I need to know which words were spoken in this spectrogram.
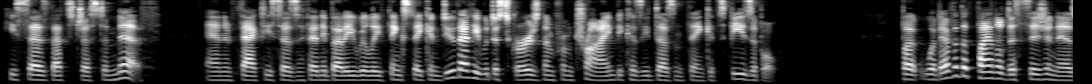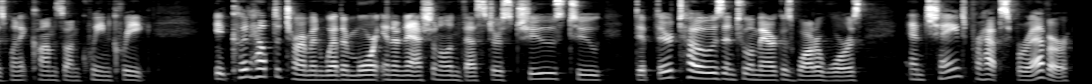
he says that's just a myth. And in fact, he says if anybody really thinks they can do that, he would discourage them from trying because he doesn't think it's feasible. But whatever the final decision is when it comes on Queen Creek, it could help determine whether more international investors choose to dip their toes into America's water wars, and change perhaps forever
